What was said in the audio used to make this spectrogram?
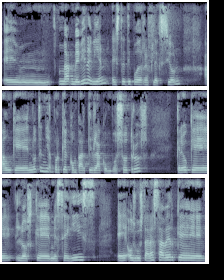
em, me viene bien este tipo de reflexión, aunque no tenía por qué compartirla con vosotros. Creo que los que me seguís eh, os gustará saber que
